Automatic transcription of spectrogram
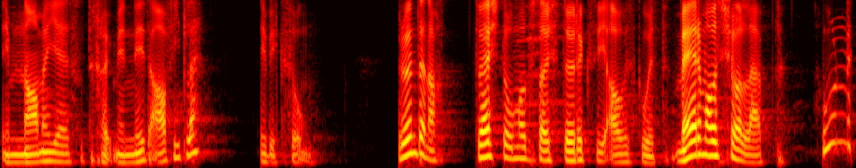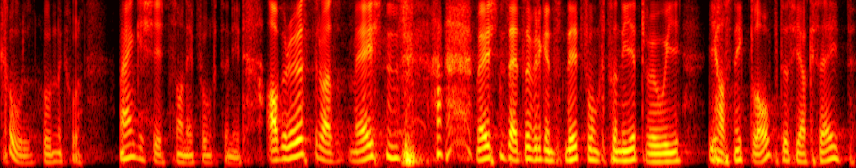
Im Namen Jesu, ihr könnt mir nicht anfeideln. Ich bin gesund. Freunde, nach zwei Stunden oder so war es durch, alles gut. Mehrmals schon erlebt. Hundecool, hundecool. Manchmal hat es noch nicht funktioniert. Aber wisst ihr was? Meistens, meistens hat es übrigens nicht funktioniert, weil ich, ich es nicht geglaubt, dass ich gesagt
